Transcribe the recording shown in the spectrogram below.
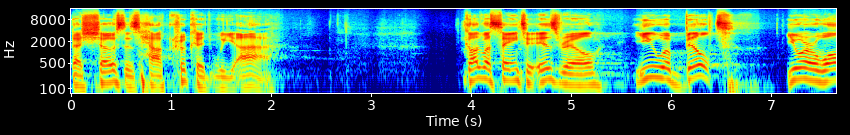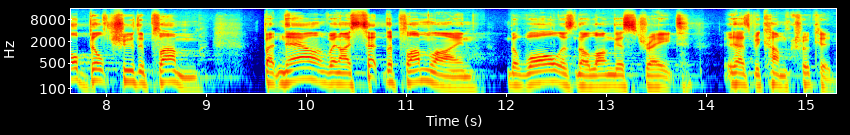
that shows us how crooked we are. God was saying to Israel, You were built, you were a wall built through the plumb. But now, when I set the plumb line, the wall is no longer straight, it has become crooked.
